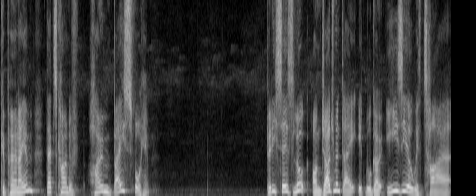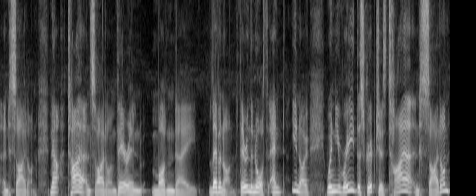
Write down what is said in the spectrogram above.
Capernaum, that's kind of home base for him. But he says, look, on Judgment Day, it will go easier with Tyre and Sidon. Now, Tyre and Sidon, they're in modern day Lebanon. They're in the north. And, you know, when you read the scriptures, Tyre and Sidon,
